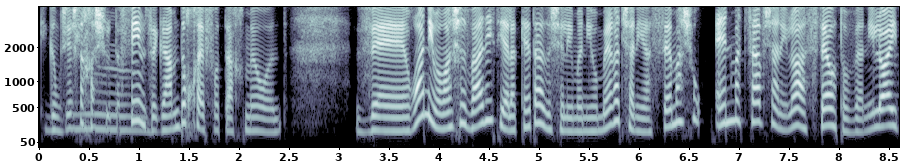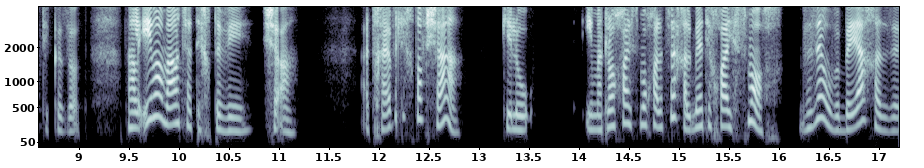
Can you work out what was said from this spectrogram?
כי גם כשיש לך mm. שותפים, זה גם דוחף אותך מאוד. ורוני ממש עבד איתי על הקטע הזה של אם אני אומרת שאני אעשה משהו, אין מצב שאני לא אעשה אותו, ואני לא הייתי כזאת. אמר לי, אם אמרת שאת תכתבי שעה, את חייבת לכתוב שעה. כאילו, אם את לא יכולה לסמוך על עצמך, על מי את יכולה לסמוך? וזהו, וביחד זה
